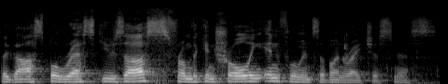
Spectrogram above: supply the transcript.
The gospel rescues us from the controlling influence of unrighteousness.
